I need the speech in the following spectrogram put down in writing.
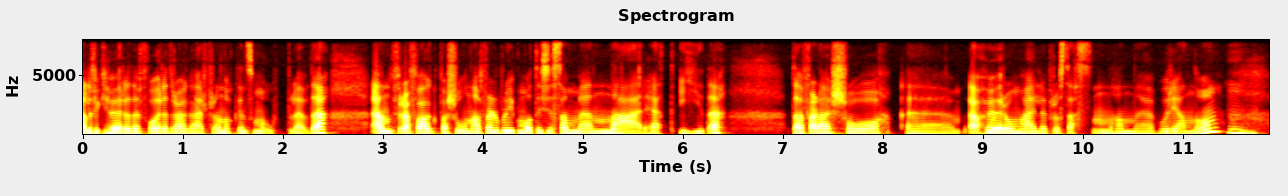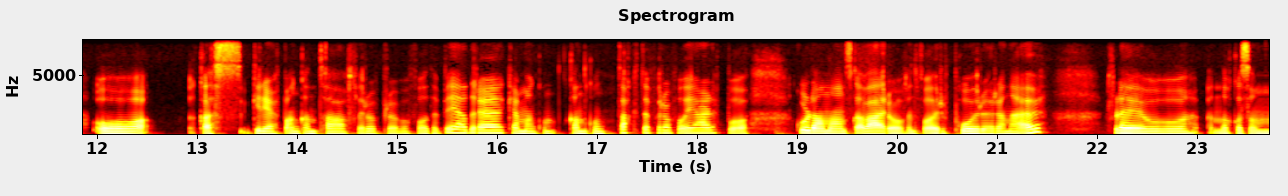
Eller fikk høre det foredraget her fra noen som har opplevd det, enn fra fagpersoner. For det blir på en måte ikke samme nærhet i det. Da får de se eh, Ja, høre om hele prosessen han har vært gjennom, mm. og hvilke grep han kan ta for å prøve å få det bedre, hvem han kan kontakte for å få hjelp, og hvordan han skal være overfor pårørende òg. For det er jo noe som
